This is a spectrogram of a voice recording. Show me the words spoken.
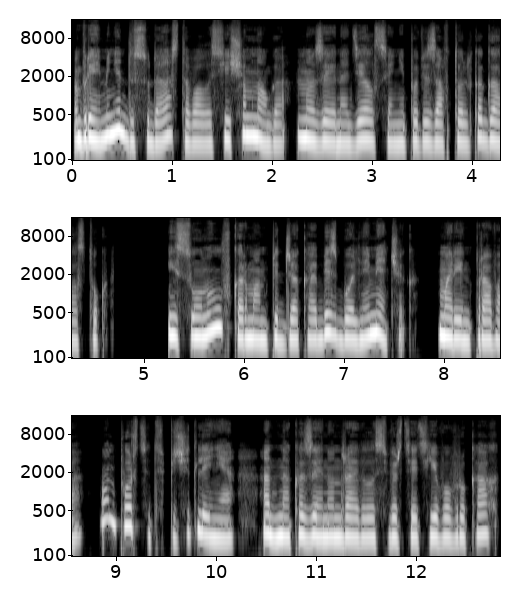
Времени до суда оставалось еще много, но Зей наделся, не повязав только галстук, и сунул в карман пиджака бейсбольный мячик. Марин права, он портит впечатление, однако Зейну нравилось вертеть его в руках,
